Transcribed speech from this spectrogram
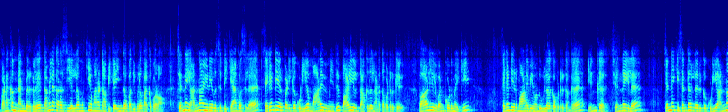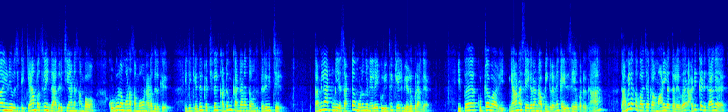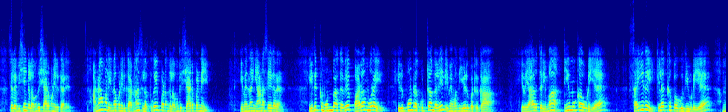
வணக்கம் நண்பர்களே தமிழக அரசியல்ல முக்கியமான டாபிக்கை இந்த பதிவில் பார்க்க போறோம். சென்னை அண்ணா யூனிவர்சிட்டி கேம்பஸில் செகண்ட் இயர் படிக்கக்கூடிய மாணவி மீது பாலியல் தாக்குதல் நடத்தப்பட்டிருக்கு. பாலியல் வன்கொடுமைக்கு செகண்ட் இயர் மாணவி வந்து உள்ளாக்கப்பட்டிருக்காங்க. எங்க? சென்னையில். சென்னைக்கு சென்டரில் இருக்கக்கூடிய அண்ணா யூனிவர்சிட்டி கேம்பஸில் இந்த அதிர்ச்சியான சம்பவம் கொடூரமான சம்பவம் நடந்திருக்கு. இதுக்கு எதிர்க்கட்சிகள் கடும் கண்டனத்தை வந்து தெரிவித்து தமிழ்நாட்டுடைய சட்டம் ஒழுங்கு நிலை குறித்து கேள்வி எழுப்புறாங்க. இப்போ குற்றவாளி ஞானசேகரன் அப்படிங்கிறவன் கைது செய்யப்பட்டிருக்கான். தமிழக பாஜக மாநில தலைவர் அடிக்கடிக்காக சில விஷயங்களை வந்து ஷேர் பண்ணியிருக்காரு. அண்ணாமலை என்ன பண்ணியிருக்காருன்னா சில புகைப்படங்களை வந்து ஷேர் பண்ணி இவன் தான் ஞானசேகரன். இதுக்கு முன்பாகவே பல முறை இது போன்ற குற்றங்களில் இவன் வந்து ஈடுபட்டிருக்கா? இவன் யார் தெரியுமா? திமுகவுடைய சைதை கிழக்கு பகுதியுடைய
